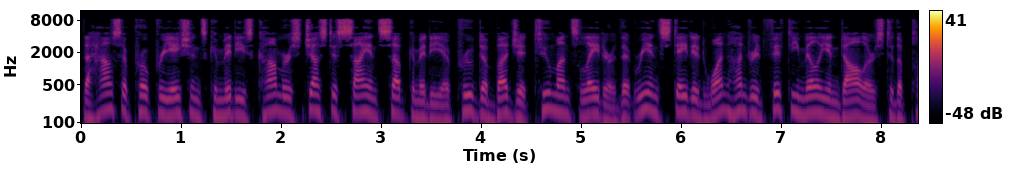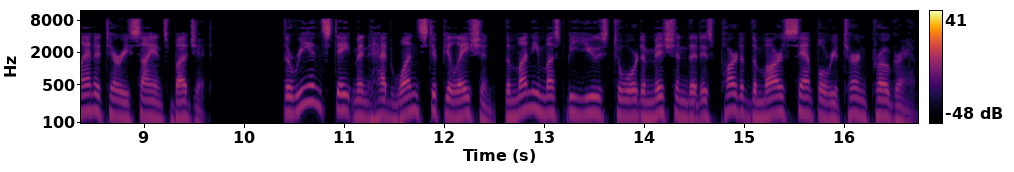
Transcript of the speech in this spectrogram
the House Appropriations Committee's Commerce Justice Science Subcommittee approved a budget two months later that reinstated $150 million to the planetary science budget. The reinstatement had one stipulation, the money must be used toward a mission that is part of the Mars Sample Return Program.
